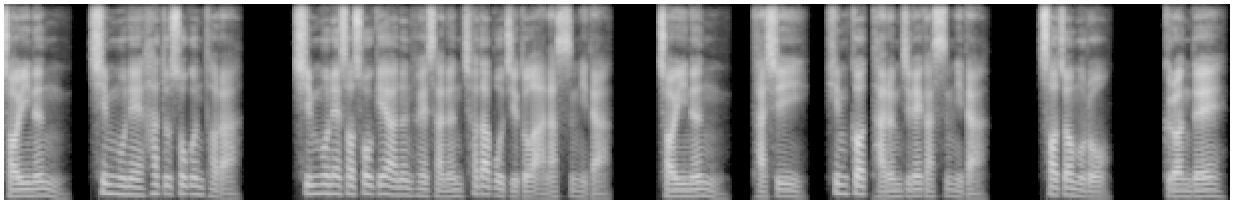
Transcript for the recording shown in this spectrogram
저희는 신문에 하도 속은 터라 신문에서 소개하는 회사는 쳐다보지도 않았습니다. 저희는 다시 힘껏 다름질해 갔습니다. 서점으로. 그런데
